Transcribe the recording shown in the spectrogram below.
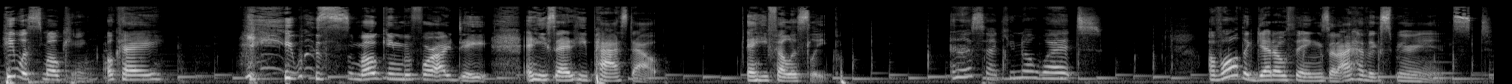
he was smoking, okay? he was smoking before our date, and he said he passed out and he fell asleep. And I said, you know what? Of all the ghetto things that I have experienced,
